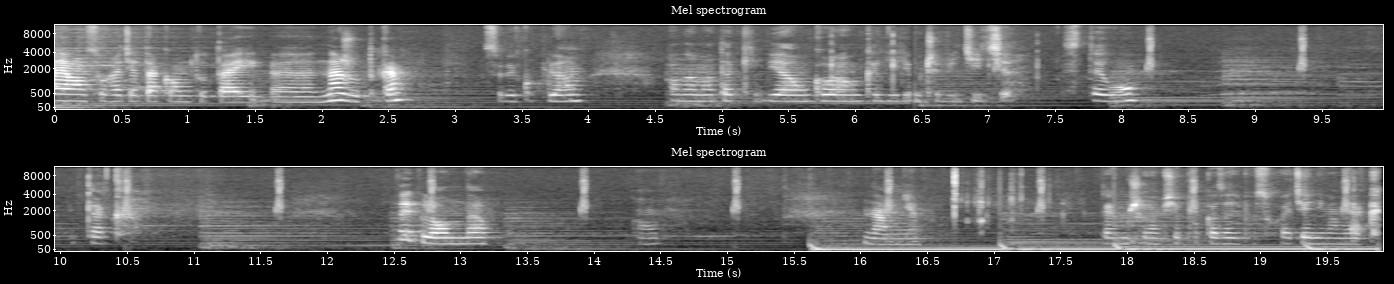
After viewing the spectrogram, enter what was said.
A ja mam, słuchajcie, taką tutaj e, narzutkę. Sobie kupiłam. Ona ma taką białą koronkę, nie wiem czy widzicie z tyłu. I tak wygląda. Na mnie. Tak muszę Wam się pokazać, bo słuchajcie, nie mam jak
